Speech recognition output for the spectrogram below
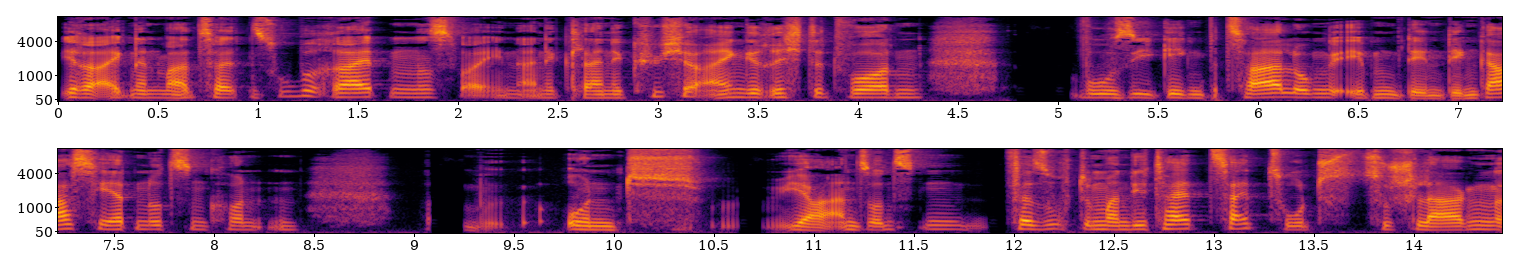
ihre eigenen Mahlzeiten zubereiten. Es war ihnen eine kleine Küche eingerichtet worden, wo sie gegen Bezahlung eben den, den Gasherd nutzen konnten. Und ja, ansonsten versuchte man die Zeit totzuschlagen,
